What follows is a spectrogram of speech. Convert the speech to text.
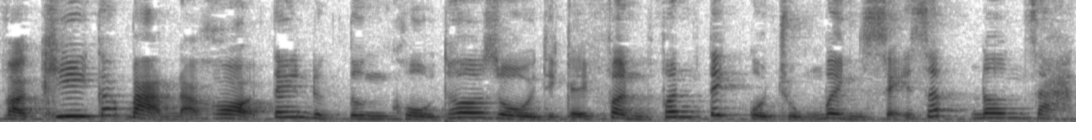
và khi các bạn đã gọi tên được từng khổ thơ rồi thì cái phần phân tích của chúng mình sẽ rất đơn giản.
